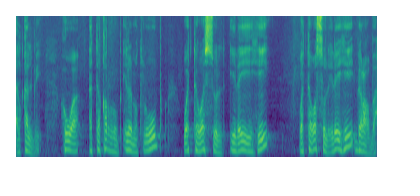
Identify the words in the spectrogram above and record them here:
القلبي. هو التقرب إلى المطلوب والتوسل إليه والتوصل إليه برغبة.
